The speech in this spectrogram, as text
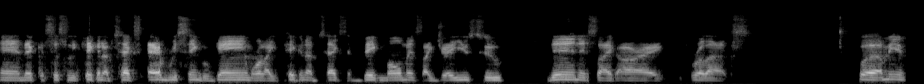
and they're consistently picking up techs every single game or like picking up techs in big moments like Dre used to, then it's like, all right, relax. But I mean,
